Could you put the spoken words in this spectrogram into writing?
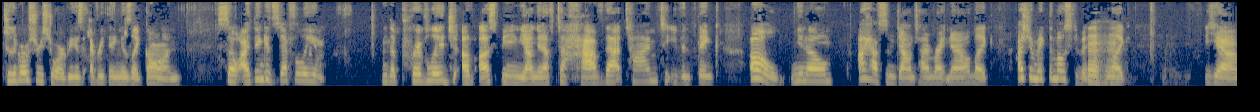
to the grocery store because everything is like gone so i think it's definitely the privilege of us being young enough to have that time to even think oh you know I have some downtime right now. Like I should make the most of it. Mm-hmm. Like yeah,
